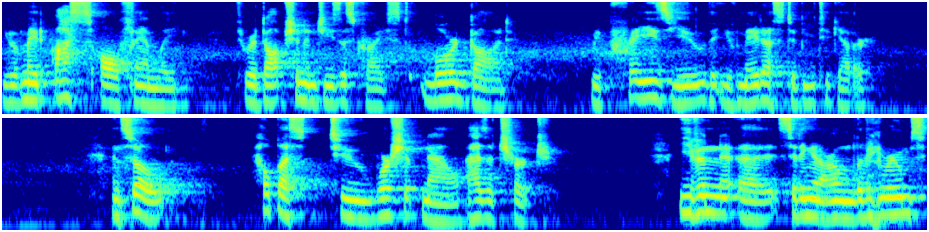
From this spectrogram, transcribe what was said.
You have made us all family through adoption in Jesus Christ. Lord God, we praise you that you've made us to be together. And so, help us to worship now as a church. Even uh, sitting in our own living rooms,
